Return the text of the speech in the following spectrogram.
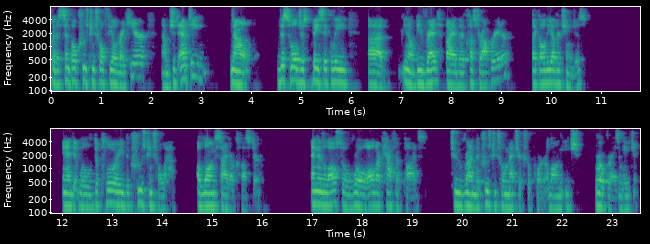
put a simple cruise control field right here, um, just empty. Now, this will just basically, uh, you know, be read by the cluster operator, like all the other changes, and it will deploy the cruise control app alongside our cluster. And then it'll also roll all our Kafka pods to run the cruise control metrics report along each broker as an agent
